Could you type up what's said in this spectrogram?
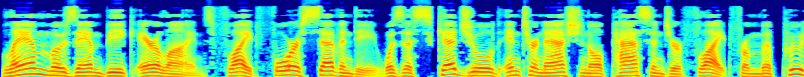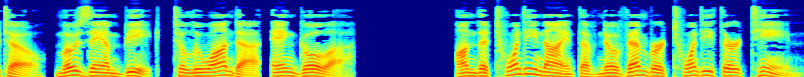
LAM Mozambique Airlines Flight 470 was a scheduled international passenger flight from Maputo, Mozambique, to Luanda, Angola. On 29 November 2013,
